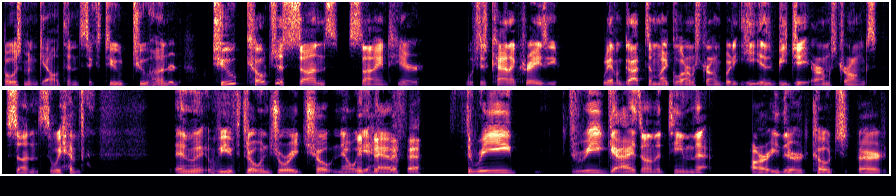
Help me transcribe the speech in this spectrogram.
Bozeman Gallatin, 6'2", 200. Two coaches' sons signed here, which is kind of crazy. We haven't got to Michael Armstrong, but he is BJ Armstrong's son. So we have, and we- we've thrown Jory Choate. Now we have three three guys on the team that are either coach or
